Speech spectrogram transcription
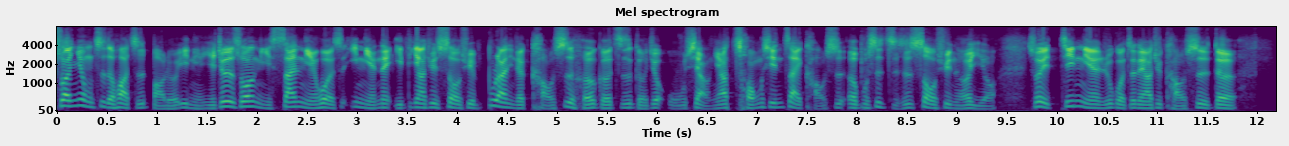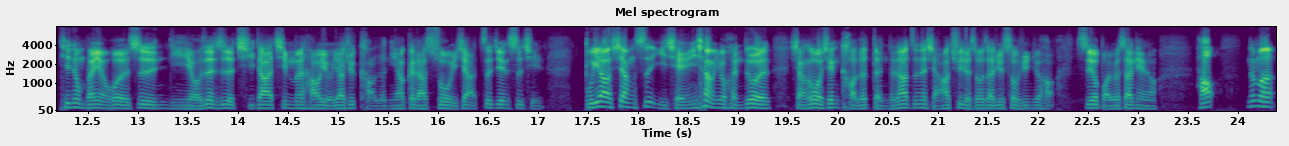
专用制的话，只保留一年，也就是说，你三年或者是一年内一定要去受训，不然你的考试合格资格就无效，你要重新再考试，而不是只是受训而已哦。所以今年如果真的要去考试的听众朋友，或者是你有认识的其他亲朋好友要去考的，你要跟他说一下这件事情，不要像是以前一样，有很多人想说我先考着等，等到真的想要去的时候再去受训就好，只有保留三年哦。好，那么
